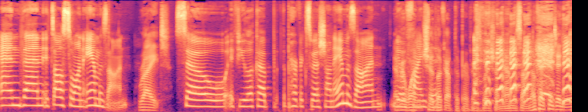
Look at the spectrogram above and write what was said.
And then it's also on Amazon. right. So if you look up the perfect swish on Amazon, you'll Everyone find should it. look up the perfect swish on Amazon. Okay, continue.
